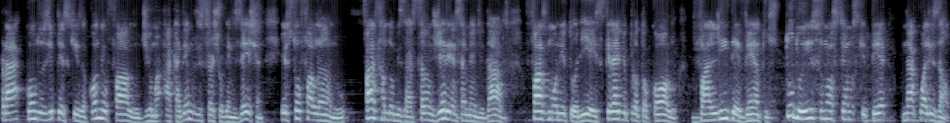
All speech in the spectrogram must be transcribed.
para conduzir pesquisa. Quando eu falo de uma Academic Research Organization, eu estou falando, faz randomização, gerenciamento de dados, faz monitoria, escreve protocolo, valida eventos, tudo isso nós temos que ter na coalizão.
